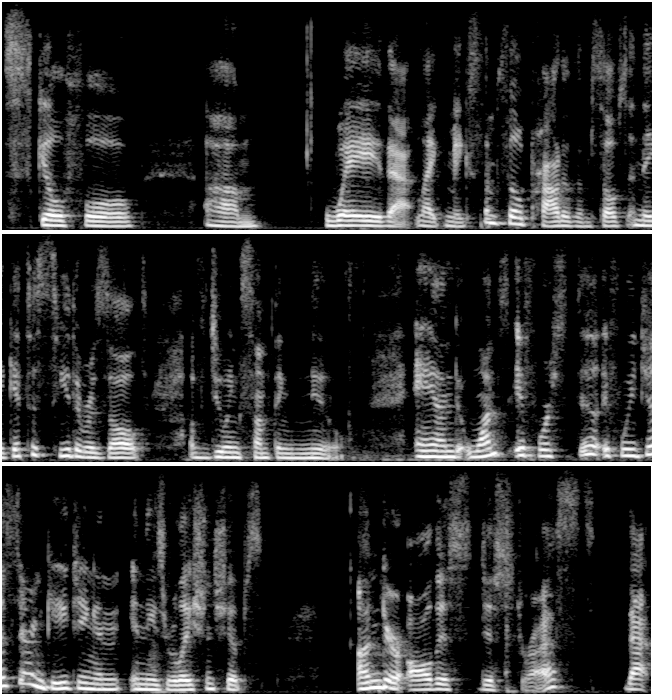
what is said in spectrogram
skillful um, way that like makes them feel proud of themselves, and they get to see the result of doing something new. And once, if we're still, if we just are engaging in in these relationships under all this distress that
